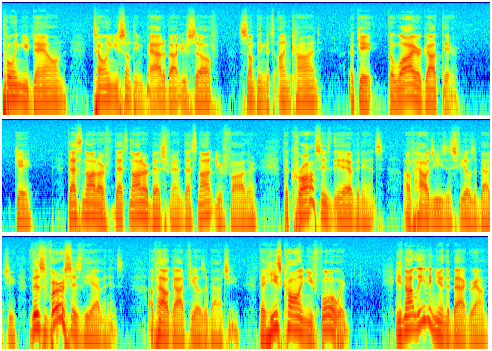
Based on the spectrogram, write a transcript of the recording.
pulling you down, telling you something bad about yourself, something that's unkind, okay, the liar got there. Okay? That's not our that's not our best friend. That's not your father. The cross is the evidence of how Jesus feels about you. This verse is the evidence of how God feels about you. That he's calling you forward. He's not leaving you in the background.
